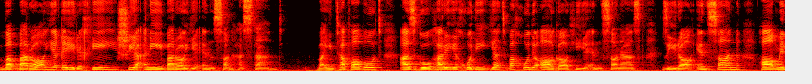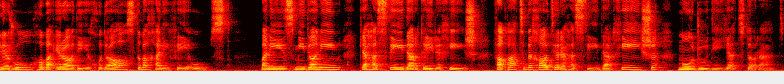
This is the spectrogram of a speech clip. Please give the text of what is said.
و برای غیر خیش یعنی برای انسان هستند. و این تفاوت از گوهره خودیت و خود آگاهی انسان است زیرا انسان حامل روح و اراده خداست و خلیفه اوست. و نیز می‌دانیم که هستی در غیر خیش فقط به خاطر هستی در خیش موجودیت دارد.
